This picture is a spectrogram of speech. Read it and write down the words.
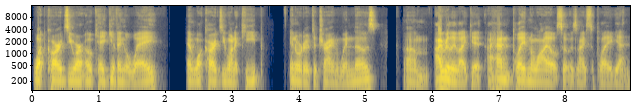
what cards you are okay giving away and what cards you want to keep in order to try and win those. Um, I really like it. I hadn't played in a while, so it was nice to play again.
